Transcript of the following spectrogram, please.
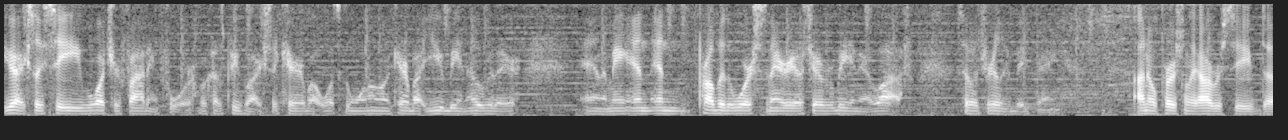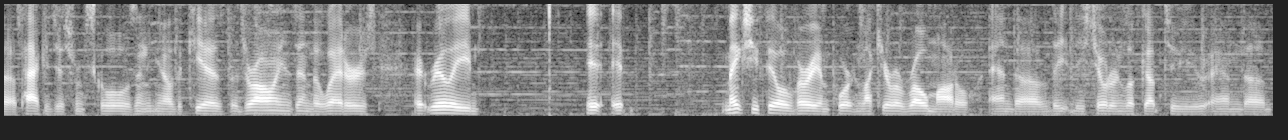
you actually see what you're fighting for because people actually care about what's going on, care about you being over there. And I mean, and, and probably the worst scenario to ever be in your life. So it's really a big thing. I know personally I received uh, packages from schools and you know the kids, the drawings and the letters, it really, it, it makes you feel very important, like you're a role model and uh, the, these children look up to you and um,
